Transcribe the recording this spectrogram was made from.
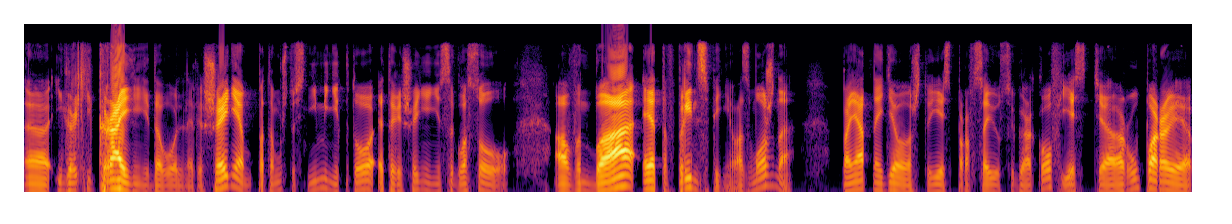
э, игроки крайне недовольны решением, потому что с ними никто это решение не согласовывал. А в НБА это, в принципе, невозможно. Понятное дело, что есть профсоюз игроков, есть э, рупоры,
